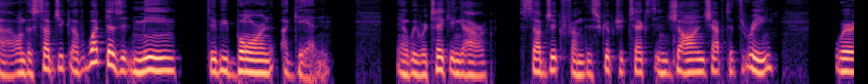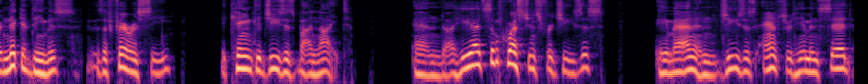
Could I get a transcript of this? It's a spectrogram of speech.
uh, on the subject of what does it mean to be born again. And we were taking our subject from the scripture text in John chapter 3, where Nicodemus is a Pharisee. He came to Jesus by night. And uh, he had some questions for Jesus. Amen. And Jesus answered him and said,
